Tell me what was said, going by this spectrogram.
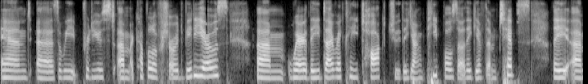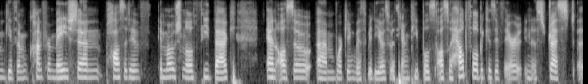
and uh, so we produced um, a couple of short videos um, where they directly talk to the young people. So they give them tips, they um, give them confirmation, positive emotional feedback, and also um, working with videos with young people is also helpful because if they're in a stressed uh,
